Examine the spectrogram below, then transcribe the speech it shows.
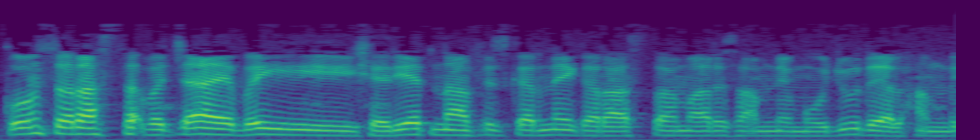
کون سا راستہ بچا ہے بھائی شریعت نافذ کرنے کا راستہ ہمارے سامنے موجود ہے الحمد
